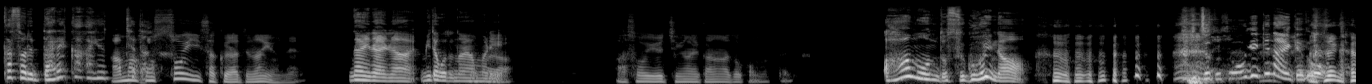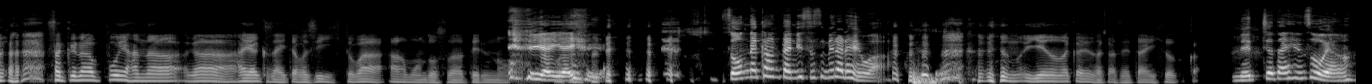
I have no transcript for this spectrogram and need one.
かそれ誰かが言ってた。あんま細い桜ってないよね。ないないない。見たことない、あんまり。だからあ、そういう違いかなとか思ったり。アーモンドすごいな。ちょっと衝撃なんやけど。だから、桜っぽい花が早く咲いてほしい人は、アーモンドを育てるの。いやいやいやいや。そんな簡単に進められへんわ。家の中で咲かせたい人とか。めっちゃ大変そうやん。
